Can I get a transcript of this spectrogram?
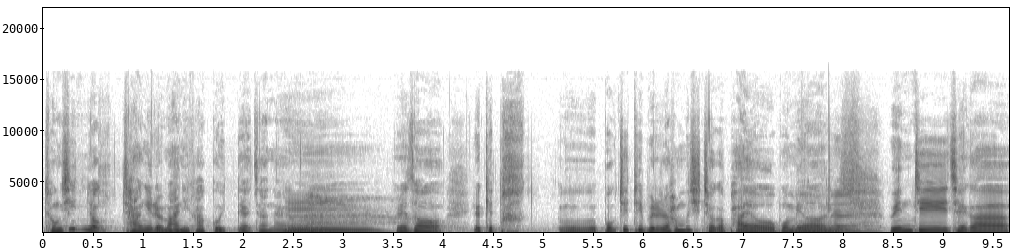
정신적 장애를 많이 갖고 있다잖아요. 음. 그래서 이렇게 딱 어, 복지 TV를 한 번씩 제가 봐요. 보면 네. 왠지 제가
